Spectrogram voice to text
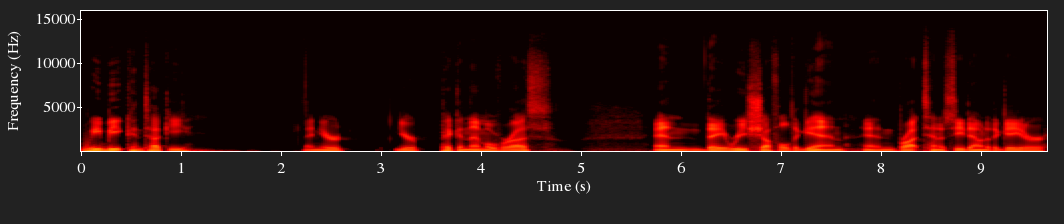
We beat Kentucky and you're you're picking them over us. And they reshuffled again and brought Tennessee down to the Gator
